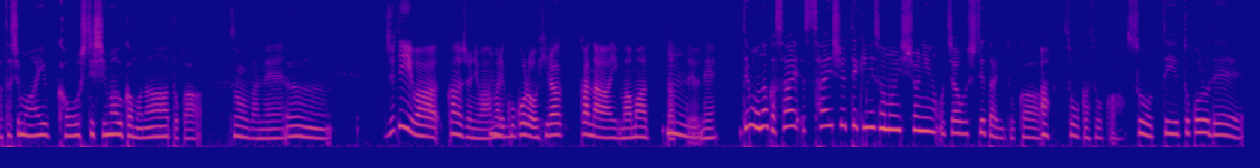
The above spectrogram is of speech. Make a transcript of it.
私もああいう顔をしてしまうかもなとか、そうだね、うん、ジュディは彼女にはあまり心を開かないままだったよね、でもなんかさい最終的にその一緒にお茶をしてたりとか。あそうかそうか。そうっていうところで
